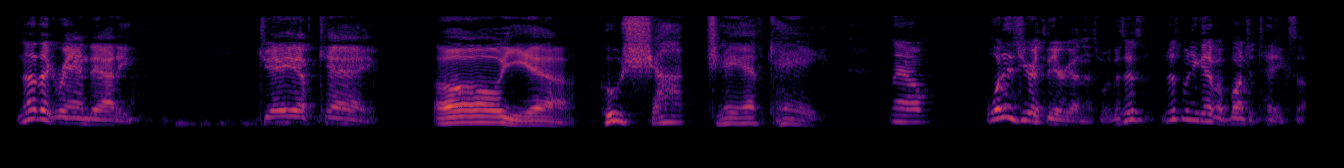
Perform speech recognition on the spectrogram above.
another granddaddy. JFK. Oh yeah. Who shot JFK? Now, what is your theory on this one? Because this, this one you can have a bunch of takes on.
